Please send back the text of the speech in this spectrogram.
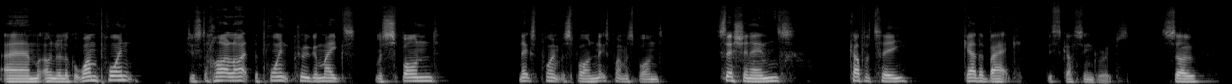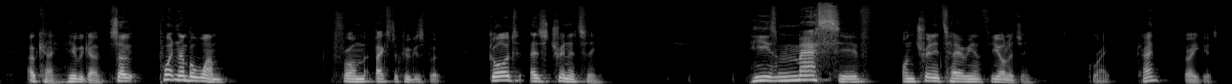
Um, I'm to look at one point, just to highlight the point Kruger makes. Respond. Next point, respond. Next point, respond. Session ends. Cup of tea. Gather back. Discussing groups. So, okay, here we go. So, point number one from Baxter Kruger's book God as Trinity. He is massive on Trinitarian theology. Great. Okay? Very good.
